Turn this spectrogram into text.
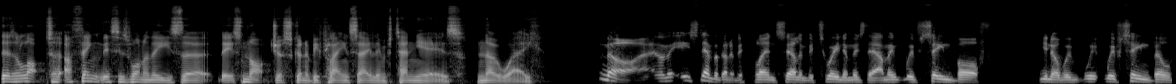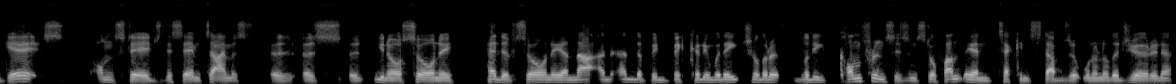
there's a lot to. I think this is one of these that it's not just going to be plain sailing for ten years. No way. No, I mean it's never going to be plain sailing between them, is there? I mean we've seen both. You know, we've we, we've seen Bill Gates on stage the same time as as, as uh, you know Sony head of Sony and that, and, and they've been bickering with each other at bloody conferences and stuff, haven't they? And taking stabs at one another during a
